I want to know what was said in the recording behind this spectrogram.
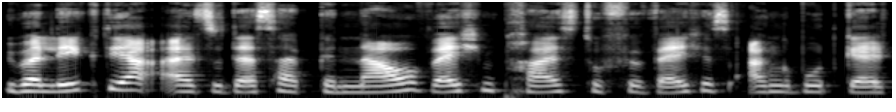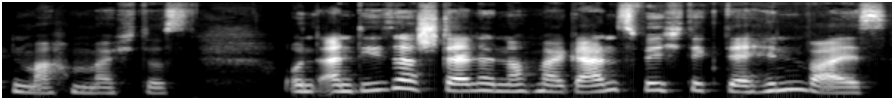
Überleg dir also deshalb genau, welchen Preis du für welches Angebot geltend machen möchtest und an dieser Stelle nochmal ganz wichtig der Hinweis,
